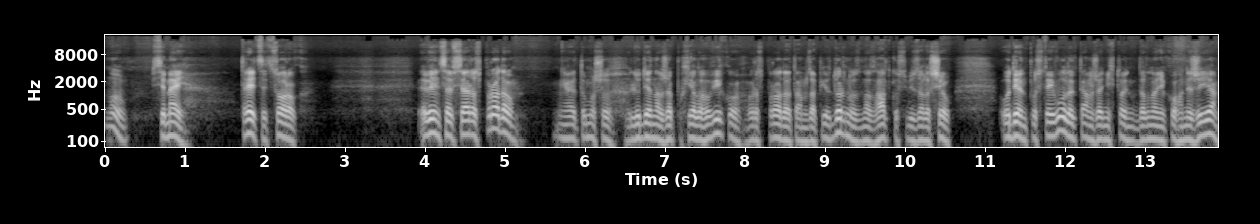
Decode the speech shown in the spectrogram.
ну, сімей 30-40. Він це все розпродав, тому що людина вже похилого віку розпродав там за півдурну, на згадку собі залишив один пустий вулик, там вже ніхто давно нікого не жиє.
